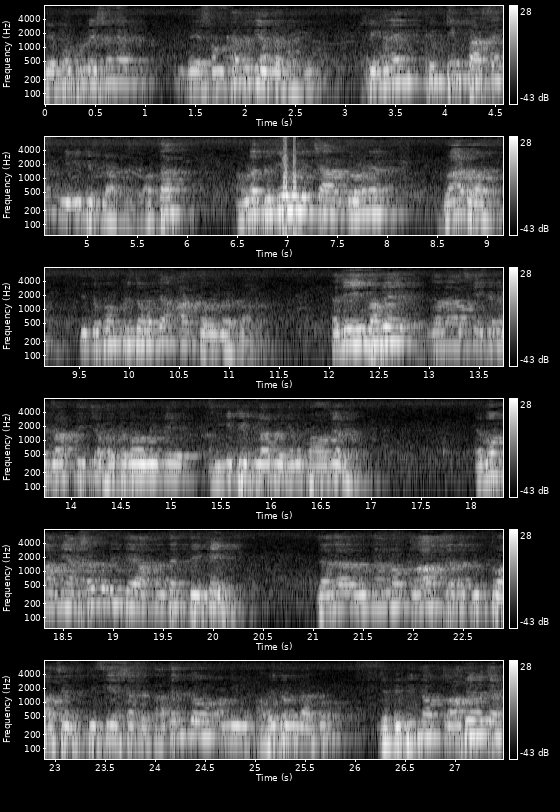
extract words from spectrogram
যে পপুলেশনের যে সংখ্যা যদি আমরা দেখি, সেখানে ফিফটিন পার্সেন্ট নেগেটিভ ব্লাড থাকে। অর্থাৎ আমরা যদিও বলি চার ধরনের ব্লাড হয় কিন্তু প্রকৃতপক্ষে আট ধরনের ব্লাড কাজে এইভাবে যারা আজকে এখানে ব্লাড দিচ্ছে হয়তো বা অনেকে নেগেটিভ ব্লাড এখানে পাওয়া যাবে। এবং আমি আশা করি যে আপনাদের দেখে যারা অন্যান্য ক্লাব যারা যুক্ত আছেন টিসি এর সাথে, তাদেরকেও আমি আবেদন রাখব যে বিভিন্ন ক্লাবেও যেন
